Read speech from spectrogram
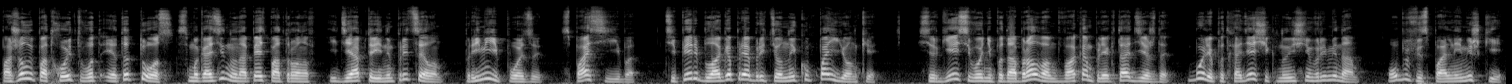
пожалуй, подходит вот этот ТОС с магазином на 5 патронов и диоптрийным прицелом. Прими и пользуй. Спасибо. Теперь благоприобретенные компаньонки. Сергей сегодня подобрал вам два комплекта одежды, более подходящие к нынешним временам. Обувь и спальные мешки.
